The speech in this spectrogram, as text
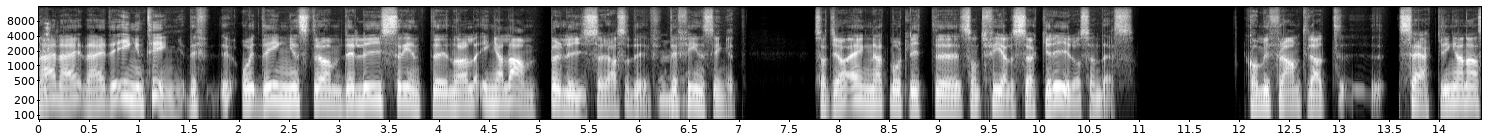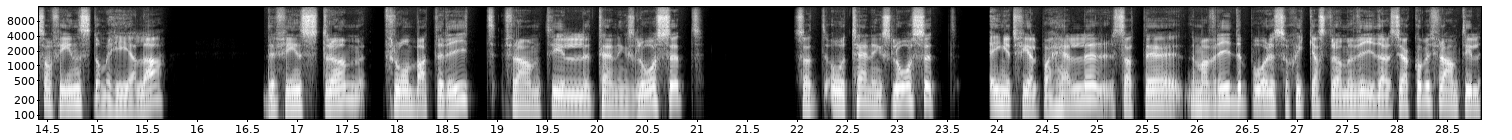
Nej, nej, nej, det är ingenting. Det- och det är ingen ström, det lyser inte, några, inga lampor lyser, alltså det, Mm. det finns inget. Så att jag har ägnat mig åt lite sånt felsökeri då sedan dess. Kommit fram till att säkringarna som finns, de är hela. Det finns ström från batteriet fram till tändningslåset. Så att, och tändningslåset är inget fel på heller, så att det, när man vrider på det så skickar strömmen vidare. Så jag har kommit fram till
